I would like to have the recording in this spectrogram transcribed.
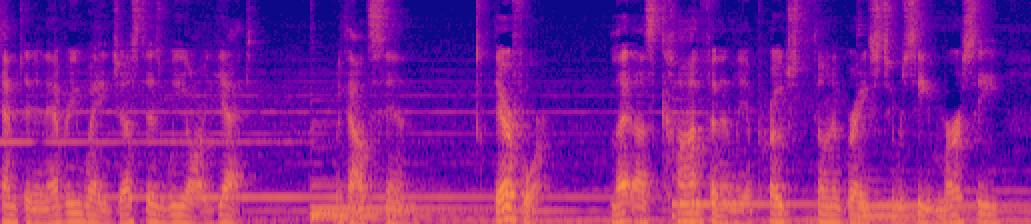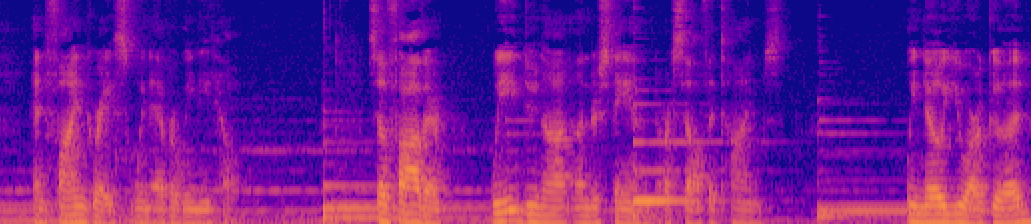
tempted in every way, just as we are, yet without sin. Therefore, let us confidently approach the throne of grace to receive mercy and find grace whenever we need help. So, Father, we do not understand ourselves at times. We know you are good.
